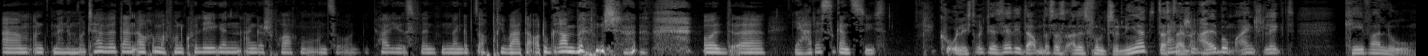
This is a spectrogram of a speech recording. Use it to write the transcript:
Ähm, und meine Mutter wird dann auch immer von Kolleginnen angesprochen und so, und wie toll die es finden. Dann gibt's auch private Autogrammwünsche. und äh, ja, das ist ganz süß. Cool, ich drücke dir sehr die Daumen, dass das alles funktioniert, dass Dankeschön. dein Album einschlägt, Kevalu.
